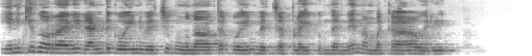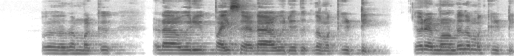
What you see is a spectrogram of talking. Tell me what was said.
എനിക്കെന്ന് പറഞ്ഞാൽ രണ്ട് കോയിൻ വെച്ച് മൂന്നാമത്തെ കോയിൻ വെച്ചപ്പോഴേക്കും തന്നെ നമുക്ക് ആ ഒരു നമുക്ക് എടാ ഒരു പൈസ എടാ ഒരു ഇത് നമുക്ക് കിട്ടി. ഒരു എമൗണ്ട് നമുക്ക് കിട്ടി.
